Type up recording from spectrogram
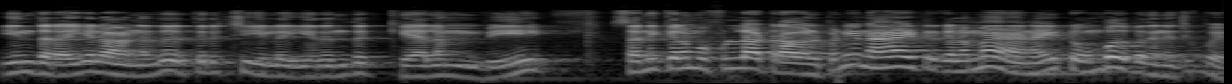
இந்த ரயிலானது திருச்சியில் இருந்து கிளம்பி சனிக்கிழமை ஃபுல்லாக ட்ராவல் பண்ணி ஞாயிற்றுக்கிழமை நைட்டு ஒம்பது பதினஞ்சுக்கு போயிடும்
